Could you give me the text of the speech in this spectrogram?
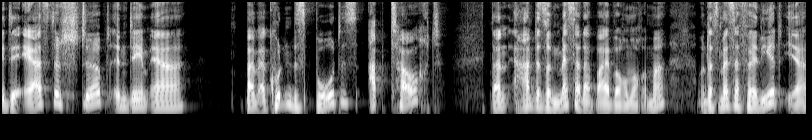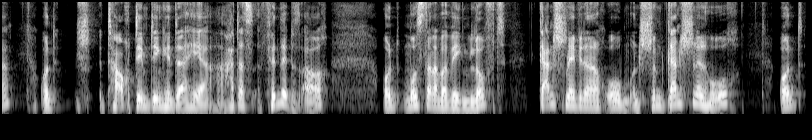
der erste stirbt, indem er beim Erkunden des Bootes abtaucht. Dann hat er so ein Messer dabei, warum auch immer. Und das Messer verliert er und taucht dem Ding hinterher. Hat das, findet es auch und muss dann aber wegen Luft ganz schnell wieder nach oben und schwimmt ganz schnell hoch und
